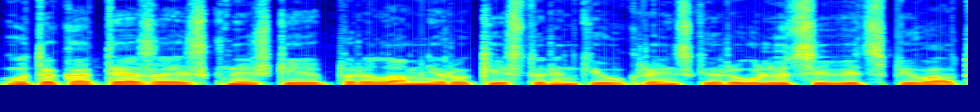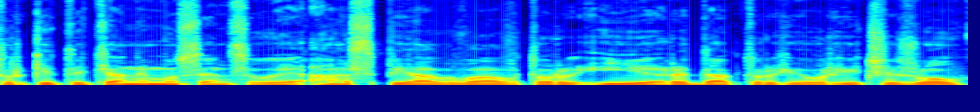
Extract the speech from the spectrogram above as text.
Отака теза із книжки Переламні роки сторінки української революції від співавторки Тетяни Мосенцевої. А співавтор і редактор Георгій Чижов.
